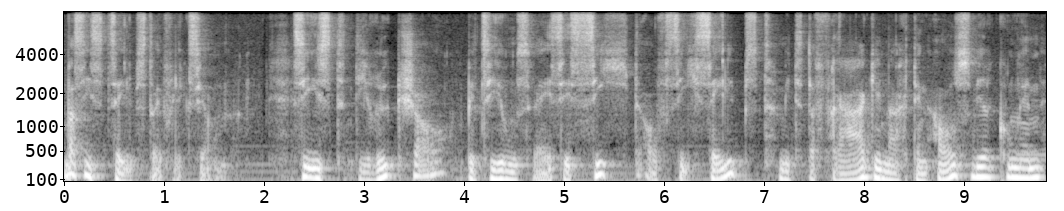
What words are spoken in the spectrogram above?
Was ist Selbstreflexion? Sie ist die Rückschau bzw. Sicht auf sich selbst mit der Frage nach den Auswirkungen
